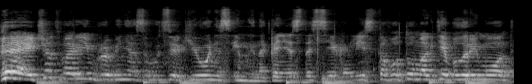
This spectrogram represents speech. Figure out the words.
Эй, что творим, бро? Меня зовут Сергионис, и мы наконец-то съехали из того дома, где был ремонт.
